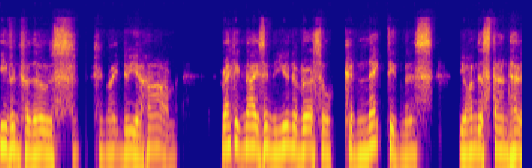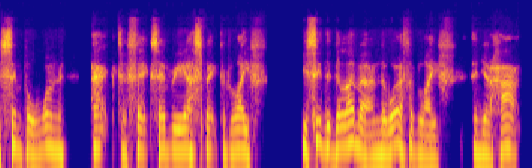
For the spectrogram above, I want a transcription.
even for those who might do you harm. Recognizing the universal connectedness, you understand how simple one act affects every aspect of life. You see the dilemma and the worth of life in your heart,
